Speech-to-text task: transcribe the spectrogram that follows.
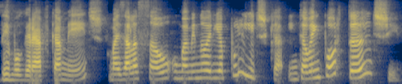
demograficamente, mas elas são uma minoria política. Então é importante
